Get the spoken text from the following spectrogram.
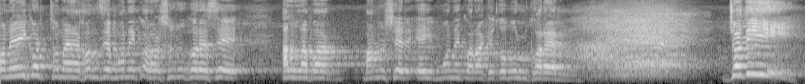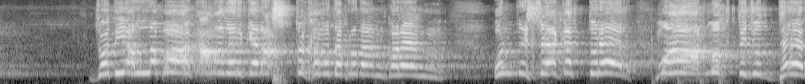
মনেই করতো না, এখন যে মনে করা শুরু করেছে, আল্লাহ পাক মানুষের এই মনে করাকে কবুল করেন। যদি যদি আল্লাহ পাক আমাদেরকে রাষ্ট্র ক্ষমতা প্রদান করেন, উনিশশো একাত্তরের মহান মুক্তিযুদ্ধের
